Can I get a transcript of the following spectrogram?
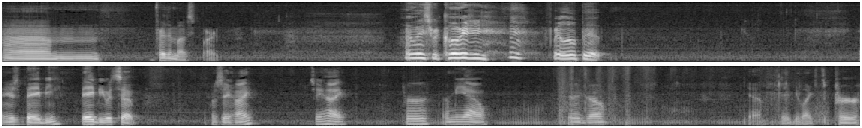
um, for the most part. I was recording for a little bit. And here's Baby. Baby, what's up? Want to say hi? Say hi. Purr or meow. There you go. Yeah, Baby likes to purr.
